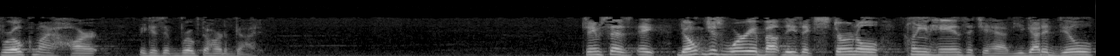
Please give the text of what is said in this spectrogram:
broke my heart because it broke the heart of God. James says, hey, don't just worry about these external clean hands that you have. You got to deal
